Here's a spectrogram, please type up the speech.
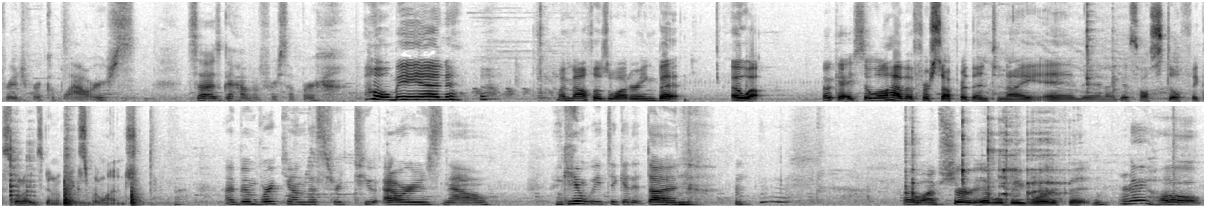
fridge for a couple hours. So I was gonna have it for supper. Oh man! My mouth was watering, but oh well. Okay, so we'll have it for supper then tonight, and then I guess I'll still fix what I was going to fix for lunch. I've been working on this for two hours now. I can't wait to get it done. Oh, I'm sure it will be worth it. I hope.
